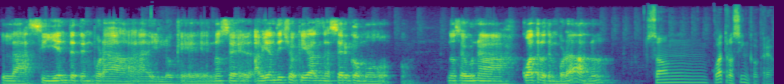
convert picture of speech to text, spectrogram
la siguiente temporada y lo que, no sé, habían dicho que iban a hacer como no sé, unas cuatro temporadas, ¿no? Son cuatro o cinco, creo.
